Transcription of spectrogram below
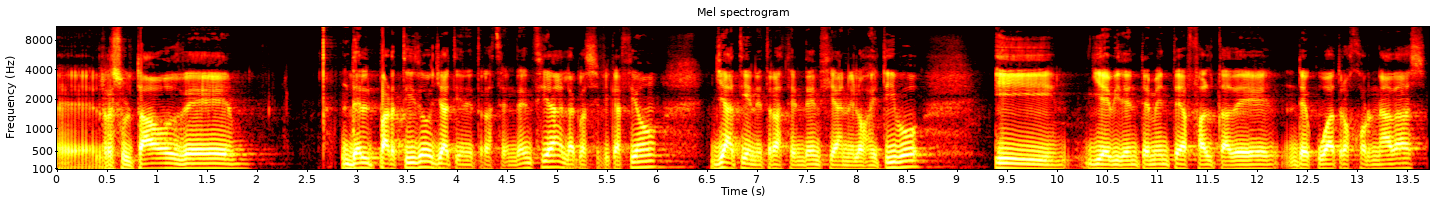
Eh, el resultado de, del partido ya tiene trascendencia en la clasificación, ya tiene trascendencia en el objetivo y, evidentemente a falta de, de cuatro jornadas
